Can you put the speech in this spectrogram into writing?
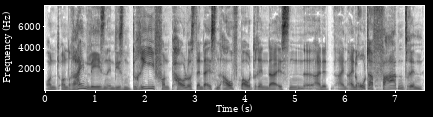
und, und reinlesen in diesen Brief von Paulus, denn da ist ein Aufbau drin, da ist ein, äh, eine, ein, ein roter Faden drin.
